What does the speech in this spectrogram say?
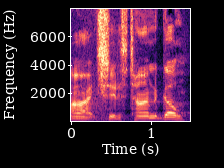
All right, shit, it's time to go.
